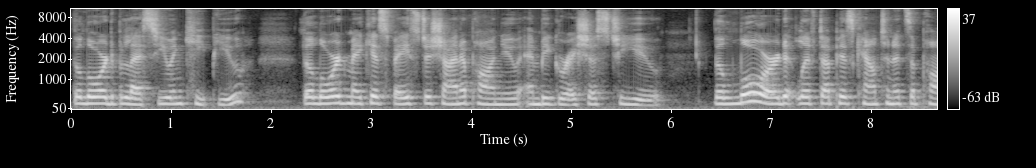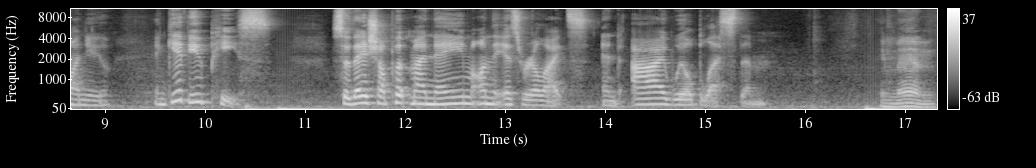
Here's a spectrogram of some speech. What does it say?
The Lord bless you and keep you. The Lord make his face to shine upon you and be gracious to you. The Lord lift up his countenance upon you and give you peace. So they shall put my name on the Israelites, and I will bless them. Amen.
